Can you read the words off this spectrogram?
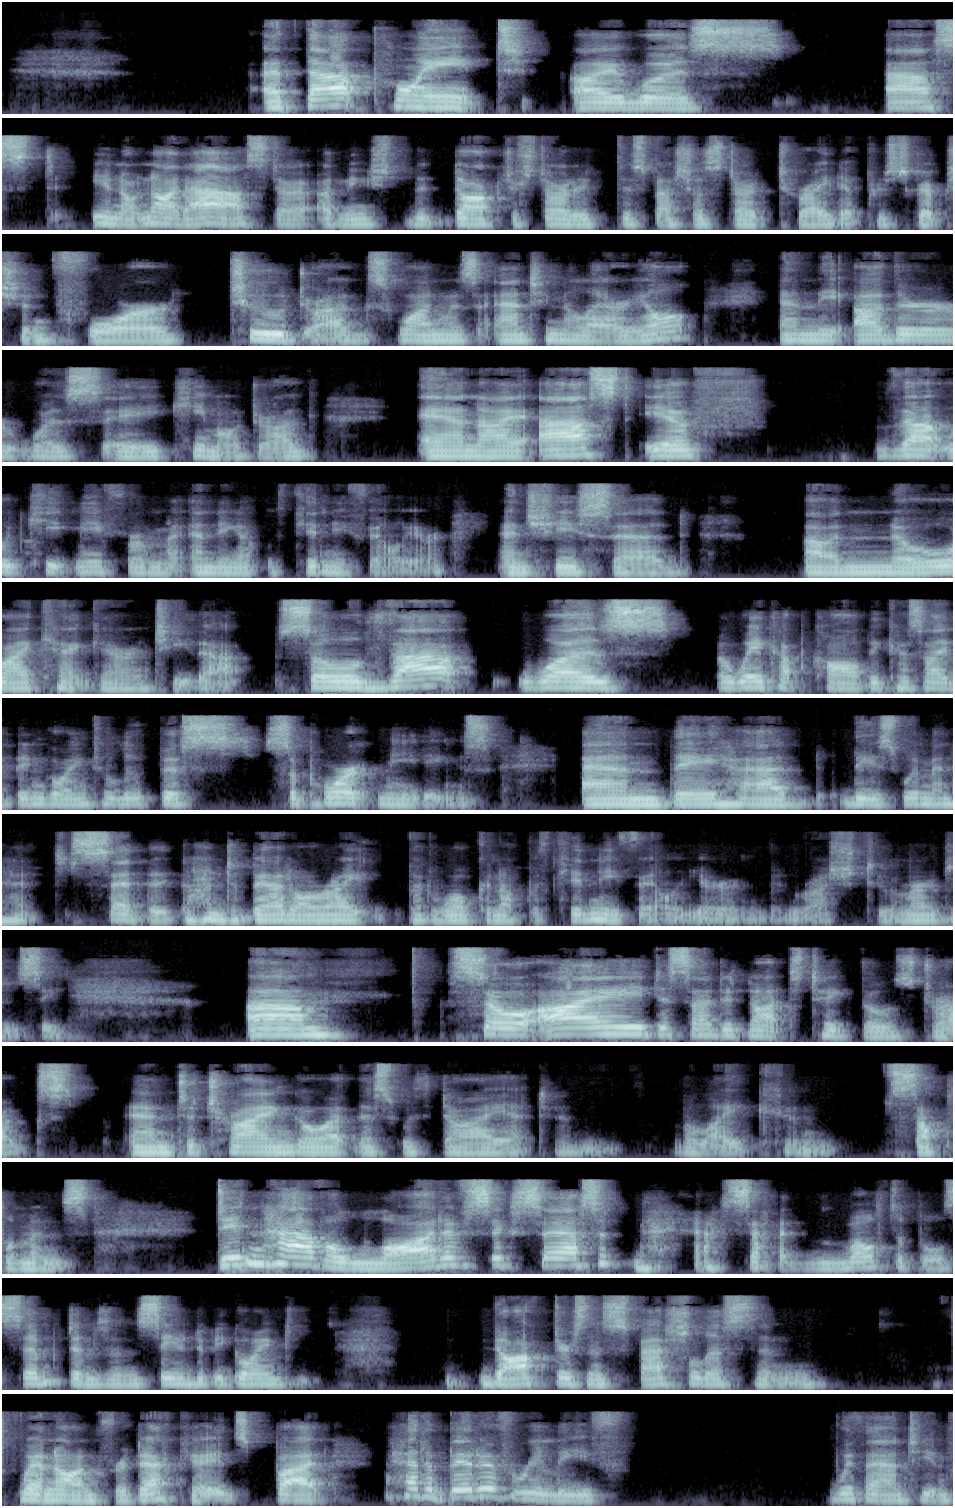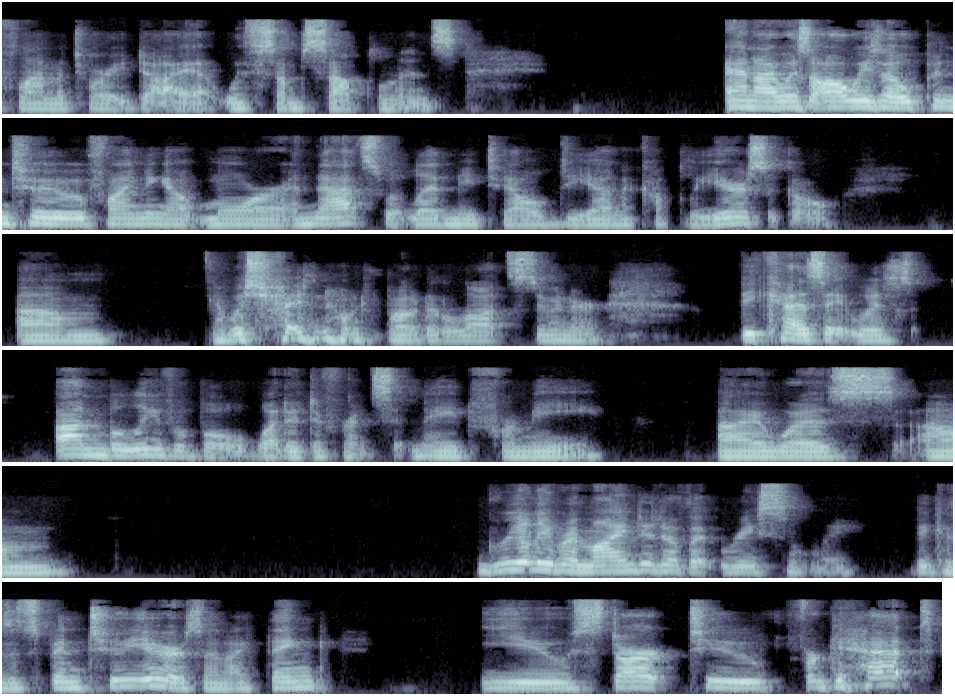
At that point, I was asked, you know, not asked, I, I mean, the doctor started, the specialist started to write a prescription for two drugs. One was anti-malarial, and the other was a chemo drug. And I asked if that would keep me from ending up with kidney failure. And she said, uh, no, I can't guarantee that. So that was a wake up call because I'd been going to lupus support meetings and they had these women had said they'd gone to bed all right but woken up with kidney failure and been rushed to emergency um, so i decided not to take those drugs and to try and go at this with diet and the like and supplements didn't have a lot of success. I had multiple symptoms and seemed to be going to doctors and specialists and went on for decades but i had a bit of relief with anti-inflammatory diet with some supplements. And i was always open to finding out more and that's what led me to ldn a couple of years ago. Um, i wish i had known about it a lot sooner because it was unbelievable what a difference it made for me i was um, really reminded of it recently because it's been two years and i think you start to forget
